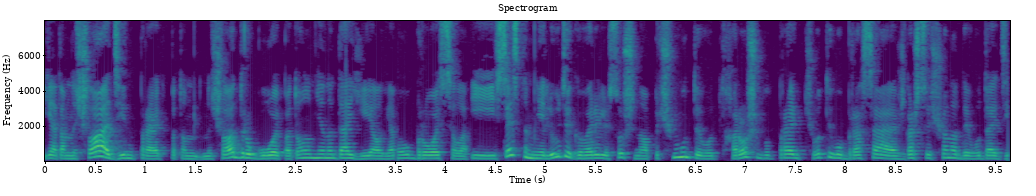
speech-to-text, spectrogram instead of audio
я там начала один проект, потом начала другой, потом он мне надоел, я его бросила. И, естественно, мне люди говорили, слушай, ну а почему ты вот хороший был проект, чего ты его бросаешь? Кажется, еще надо его доделать,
